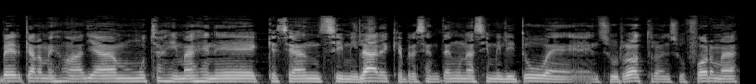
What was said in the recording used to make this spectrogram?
ver que a lo mejor haya muchas imágenes que sean similares, que presenten una similitud en, en su rostro, en su forma,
